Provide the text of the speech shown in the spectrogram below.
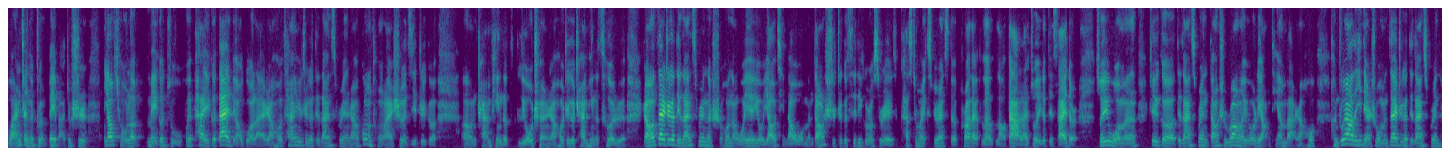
完整的准备吧，就是要求了每个组会派一个代表过来，然后参与这个 design sprint，然后共同来设计这个。嗯，产品的流程，然后这个产品的策略，然后在这个 design sprint 的时候呢，我也有邀请到我们当时这个 City Grocery Customer Experience 的 product 的老大来做一个 decider，所以我们这个 design sprint 当时 run 了有两天吧，然后很重要的一点是我们在这个 design sprint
